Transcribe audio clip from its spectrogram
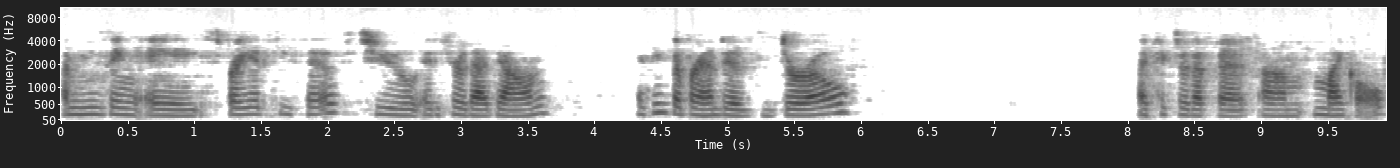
I'm using a spray adhesive to adhere that down. I think the brand is Duro. I picked it up at um, Michael's.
